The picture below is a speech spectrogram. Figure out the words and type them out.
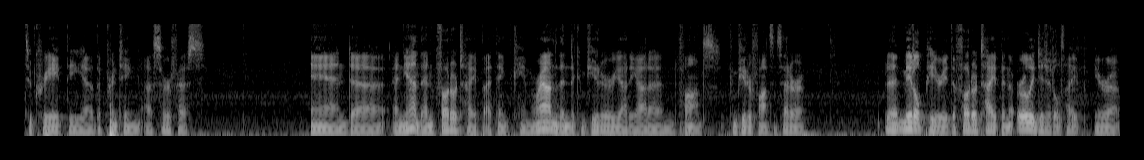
to create the uh, the printing uh, surface. And uh, and yeah, then phototype I think came around. Then the computer, yada yada, and fonts, computer fonts, etc. But that middle period, the phototype and the early digital type era,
